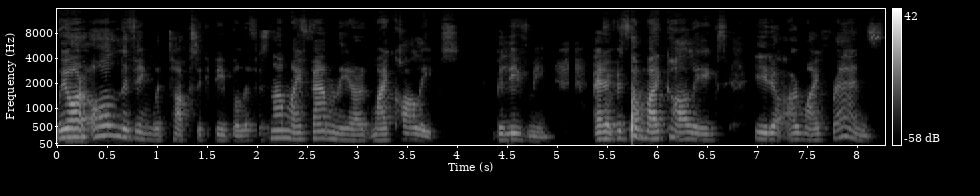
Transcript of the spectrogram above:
we are mm-hmm. all living with toxic people. If it's not my family or my colleagues, believe me. And if it's not my colleagues, you know, are my friends.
